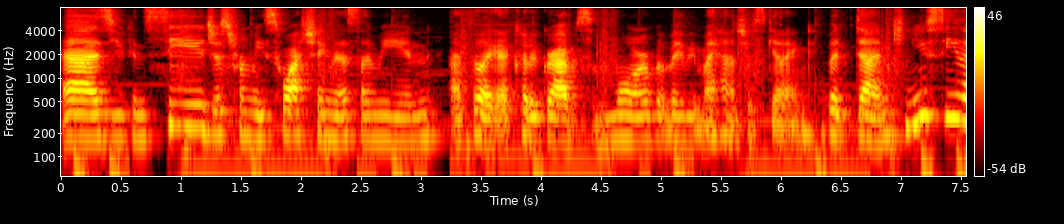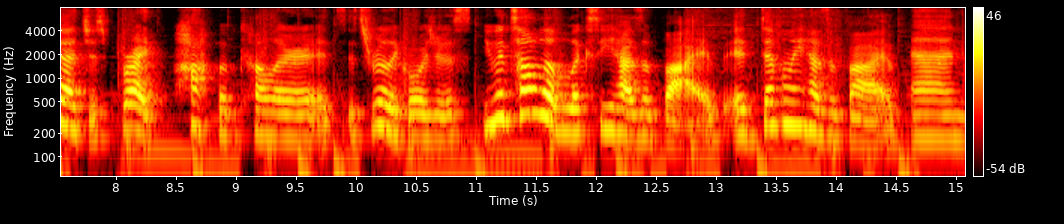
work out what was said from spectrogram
As you can see, just from me swatching this, I mean, I feel like I could have grabbed some more, but maybe my hand's just getting a bit done. Can you see that just bright pop of color? It's, it's really gorgeous. You can tell that Looxi has a vibe. It definitely has a vibe. And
